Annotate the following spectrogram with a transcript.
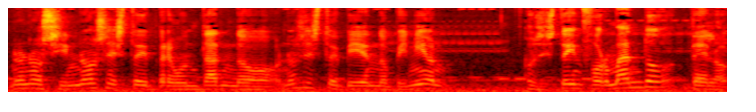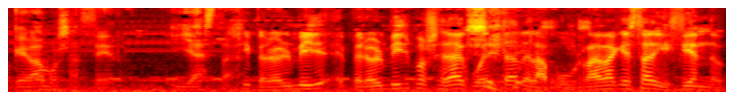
no, no, si no os estoy preguntando, no os estoy pidiendo opinión, os estoy informando de lo que vamos a hacer. Y ya está. Sí, pero él, pero él mismo se da cuenta de la burrada que está diciendo.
